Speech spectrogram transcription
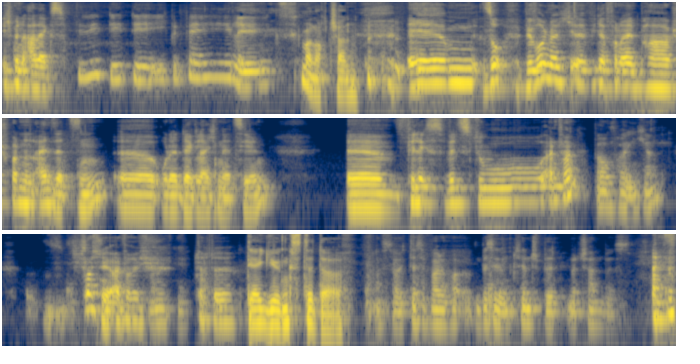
ich bin Alex. Ich bin Felix. Immer noch Chan. Ähm, so, wir wollen euch äh, wieder von ein paar spannenden Einsätzen äh, oder dergleichen erzählen. Äh, Felix, willst du anfangen? Warum fange ich an? Ich weiß nicht, einfach ich dachte. Der Jüngste darf. Achso, ich dachte, weil du ein bisschen im Clinch mit, mit Chan bist. Also,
